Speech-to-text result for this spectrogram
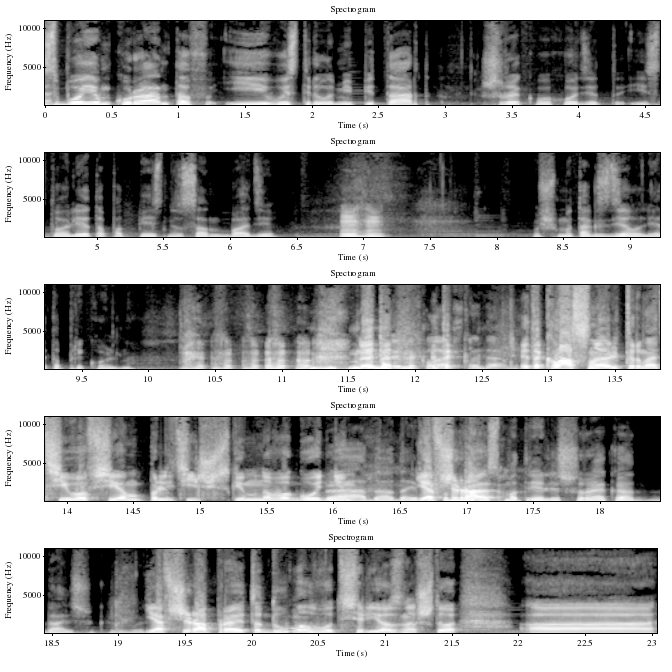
с боем курантов и выстрелами петард Шрек выходит из туалета под песню Санбади. Мгм. В общем, мы так сделали, это прикольно. Ну, это, Это классно, да. это классная альтернатива всем политическим новогодним Да, да, да. И Я вчера- мы смотрели Шрека дальше, как бы. Я вчера про это думал, вот серьезно, что а,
